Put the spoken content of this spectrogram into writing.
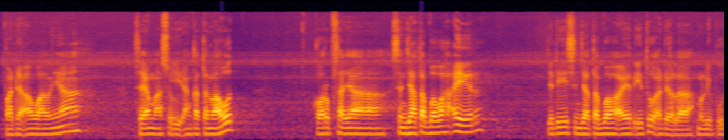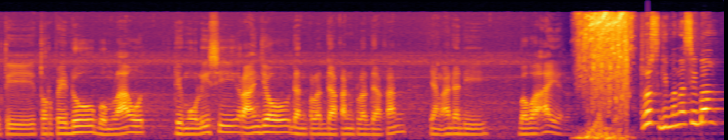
Pada awalnya, saya masuk di Angkatan Laut, korup saya senjata bawah air. Jadi senjata bawah air itu adalah meliputi torpedo, bom laut, demolisi, ranjau, dan peledakan-peledakan yang ada di bawah air. Terus gimana sih Bang?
